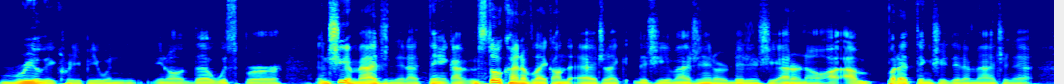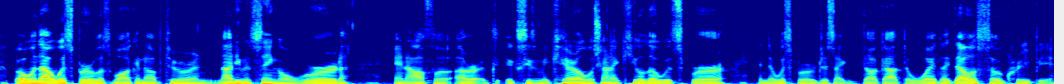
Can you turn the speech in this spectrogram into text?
Really creepy when, you know, the whisper and she imagined it. I think I'm still kind of like on the edge. Like, did she imagine it or didn't she? I don't know. I, am but I think she did imagine it. But when that whisperer was walking up to her and not even saying a word, and Alpha, or excuse me, Carol was trying to kill the whisperer, and the whisperer just like duck out the way. Like that was so creepy,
